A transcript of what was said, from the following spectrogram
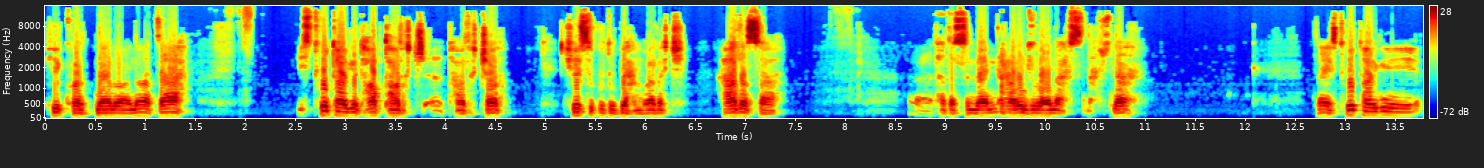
Пикфорд 8 оноо. За Стгүү тоогийн топ тоглогч тоглогчоор Челси клубын хамгаалагч Алонсо таталсан байна. 14 оноо авсан авснаа. За Стгүү тоогийн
